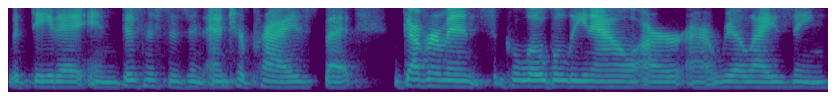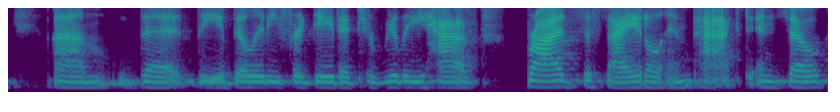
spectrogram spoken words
with data in businesses and enterprise, but governments globally now are, are realizing um, the, the ability for data to really have broad societal impact. And so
